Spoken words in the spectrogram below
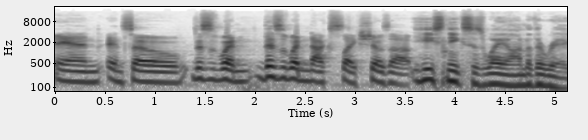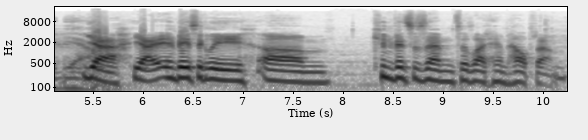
and and so this is when this is when Nux like shows up. He sneaks his way onto the rig. Yeah. Yeah, yeah, and basically um, convinces them to let him help them.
